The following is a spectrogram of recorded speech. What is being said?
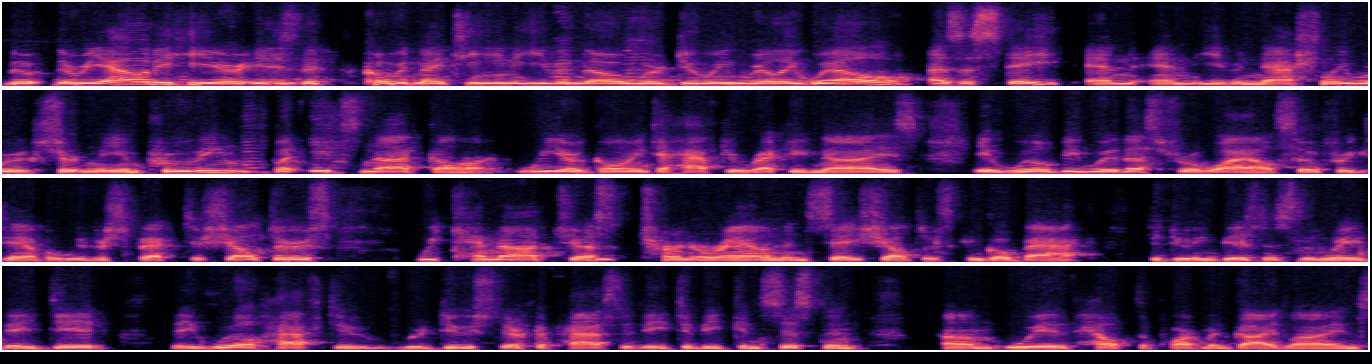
the, the reality here is that COVID 19, even though we're doing really well as a state and, and even nationally, we're certainly improving, but it's not gone. We are going to have to recognize it will be with us for a while. So, for example, with respect to shelters, we cannot just turn around and say shelters can go back to doing business the way they did. They will have to reduce their capacity to be consistent um, with health department guidelines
